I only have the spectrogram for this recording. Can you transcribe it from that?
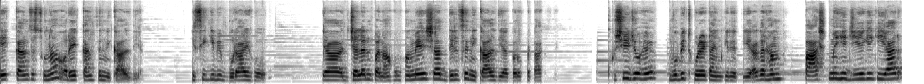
एक कान से सुना और एक कान से निकाल दिया। किसी की भी बुराई हो या जलन पना हो, हमेशा दिल से निकाल दिया करो फटाक से। खुशी जो है, वो भी थोड़े टाइम की रहती है। अगर हम पास्ट में ही जिएगी कि यार,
